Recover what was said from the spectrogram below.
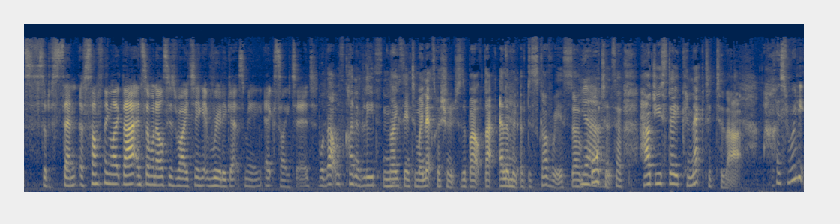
sort of scent of something like that and someone else is writing, it really gets me excited. Well, that was kind of leads nicely into my next question, which is about that element of discovery is so Yeah. important. So, how do you stay connected to that? It's really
